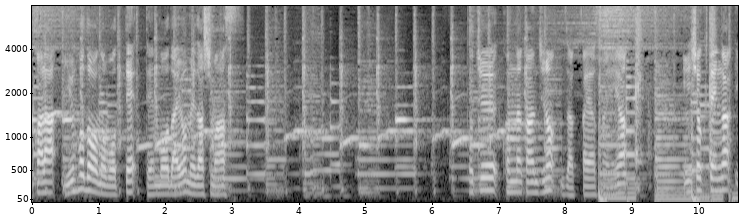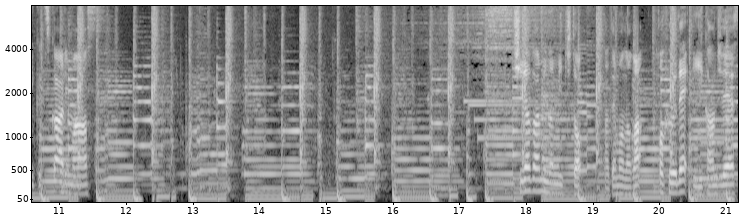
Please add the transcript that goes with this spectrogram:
ここから遊歩道を登って展望台を目指します。途中こんな感じの雑貨屋さんや飲食店がいくつかあります。石畳の道と建物が古風でいい感じです。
